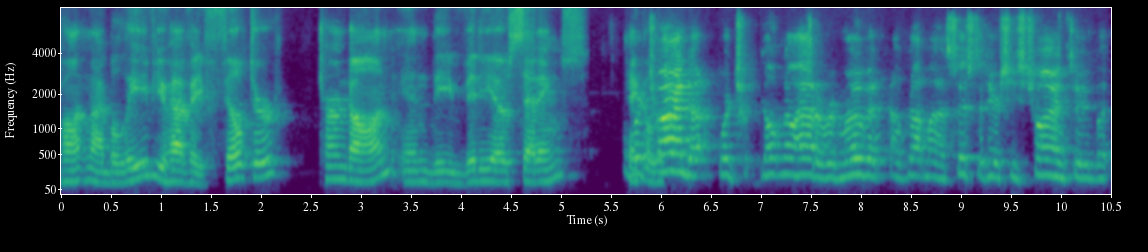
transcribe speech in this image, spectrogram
Ponton, I believe you have a filter turned on in the video settings. Take We're a look. to, we tr- don't know how to remove it. I've got my assistant here. She's trying to, but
